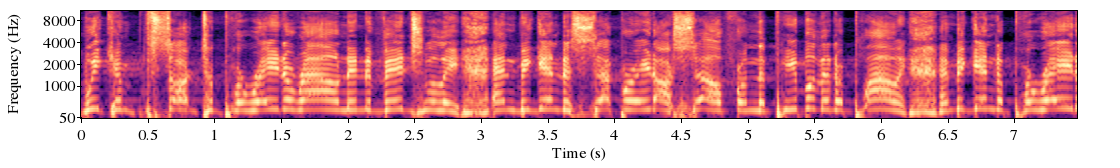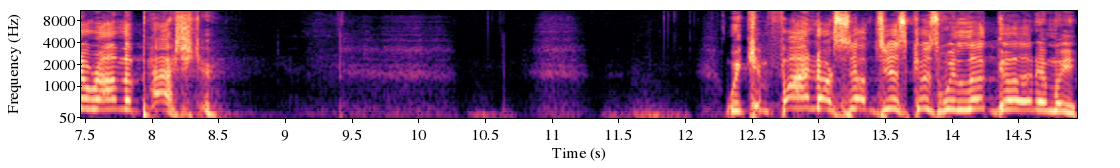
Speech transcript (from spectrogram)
we can start to parade around individually and begin to separate ourselves from the people that are plowing and begin to parade around the pasture. We can find ourselves just because we look good and we,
